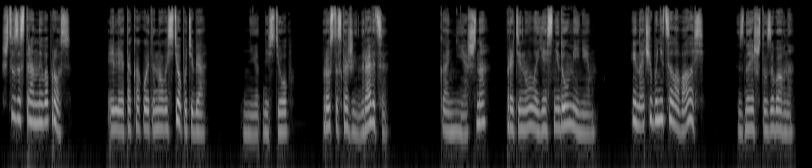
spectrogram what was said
«Что за странный вопрос? Или это какой-то новый Стёп у тебя?» «Нет, не Стёп. Просто скажи, нравится?» «Конечно», — протянула я с недоумением. «Иначе бы не целовалась». «Знаешь, что забавно?»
